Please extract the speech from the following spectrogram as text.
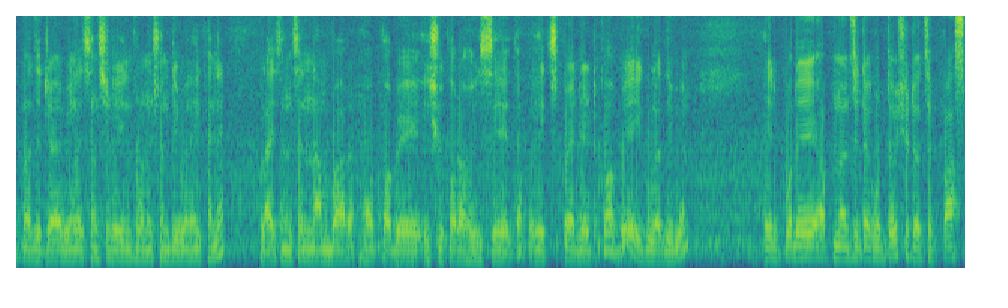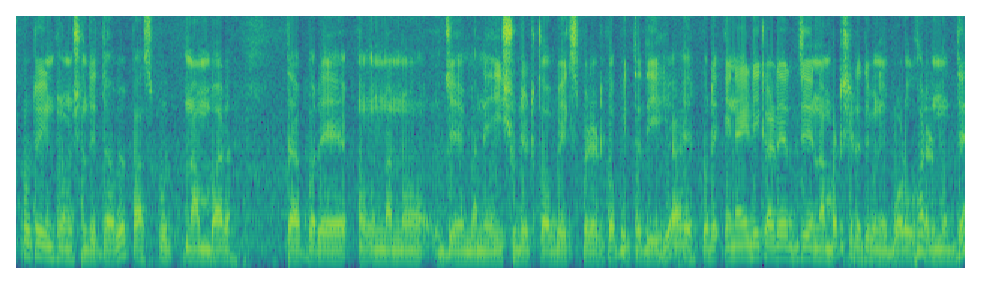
আপনার যে ড্রাইভিং লাইসেন্স সেটার ইনফরমেশন দিবেন এখানে। লাইসেন্সের নাম্বার কবে ইস্যু করা হয়েছে, তারপর এক্সপায়ার ডেট কবে, এগুলো দিবেন। এরপরে আপনার যেটা করতে হবে, সেটা হচ্ছে পাসপোর্টের ইনফরমেশন দিতে হবে। পাসপোর্ট নাম্বার তারপরে অন্যান্য যে মানে ইস্যু ডেট কবে এক্সপায়ার কবে ইত্যাদি এরপরে এনআইডি কার্ডের যে নাম্বারটা সেটা দেবেন এই বড় ঘরের মধ্যে।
